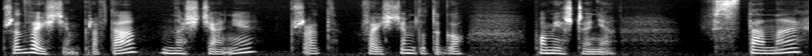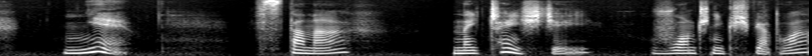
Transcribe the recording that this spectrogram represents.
Przed wejściem, prawda? Na ścianie, przed wejściem do tego pomieszczenia. W Stanach nie. W Stanach najczęściej włącznik światła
